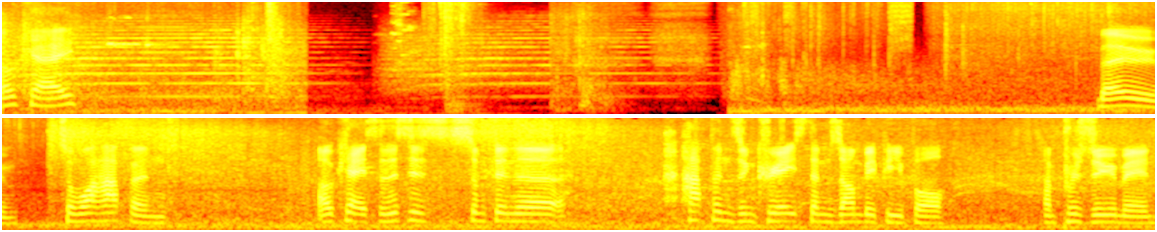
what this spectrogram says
okay. Boom. So what happened? Okay, so this is something that happens and creates them zombie people. I'm presuming.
